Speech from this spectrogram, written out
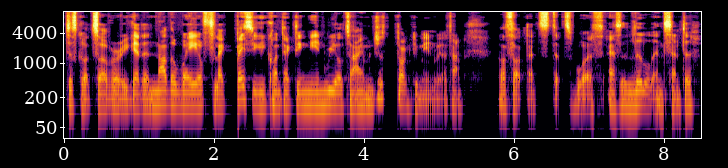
Discord server. You get another way of like basically contacting me in real time and just talking to me in real time. I thought that's that's worth as a little incentive.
